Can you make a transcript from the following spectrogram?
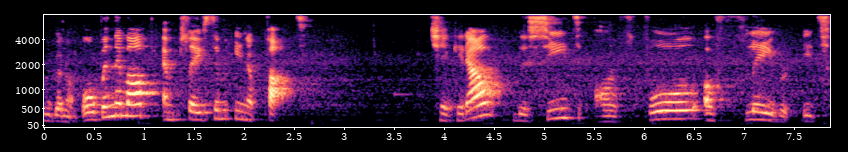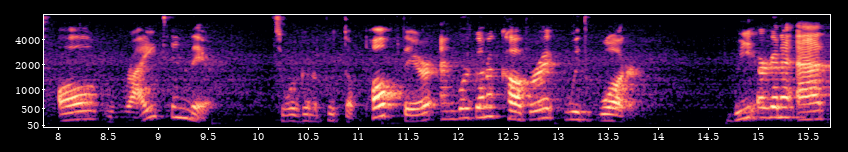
We're gonna open them up and place them in a pot. Check it out, the seeds are full of flavor. It's all right in there. So we're gonna put the pulp there and we're gonna cover it with water. We are gonna add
